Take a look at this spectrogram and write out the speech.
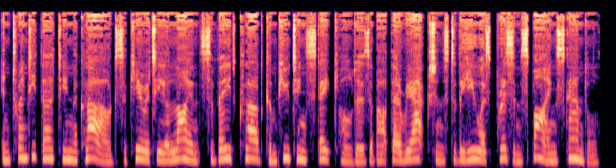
In 2013 the Cloud Security Alliance surveyed cloud computing stakeholders about their reactions to the U.S. PRISM spying scandal.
